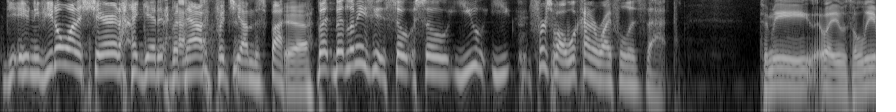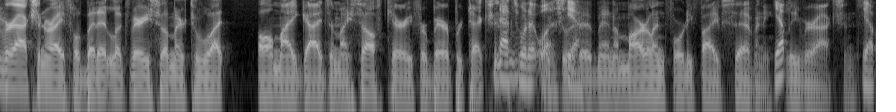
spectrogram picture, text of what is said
And if you don't want to share it i get it but now i put you on the spot. Yeah. but but let me see. So so you, you first of all what kind of rifle is that To me, well, it was a lever action rifle, but it looked very similar to what all my guides and myself carry for bear protection. That's what it was, Which would have been a Marlin 4570 Yep. lever action. So, Yep.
